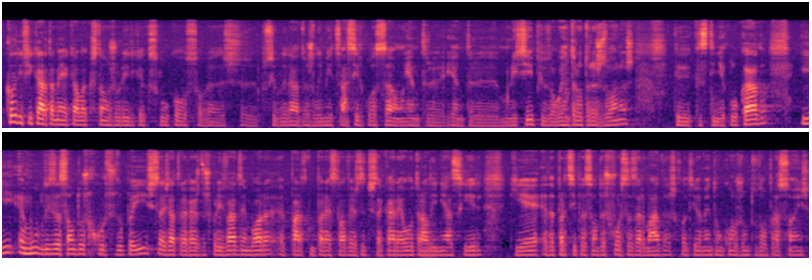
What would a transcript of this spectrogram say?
Clarificar também aquela questão jurídica que se colocou sobre as eh, possibilidades dos limites à circulação entre, entre municípios ou entre outras zonas que, que, se tinha colocado e a mobilização dos recursos do país, seja através dos privados, embora a parte que me parece talvez de destacar é outra linha a seguir, que é a da participação das Forças Armadas relativamente a um conjunto de operações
